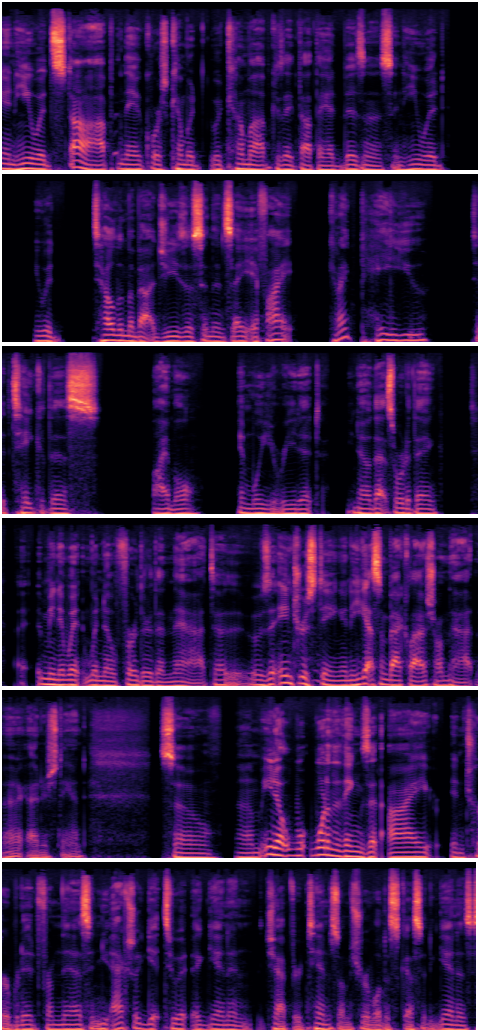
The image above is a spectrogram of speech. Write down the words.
and he would stop, and they of course come would, would come up because they thought they had business, and he would he would tell them about Jesus, and then say, "If I can I pay you to take this Bible and will you read it? You know, that sort of thing. I mean, it went, went no further than that. Uh, it was interesting, and he got some backlash on that. I, I understand. So, um, you know, w- one of the things that I interpreted from this, and you actually get to it again in chapter 10, so I'm sure we'll discuss it again, is,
